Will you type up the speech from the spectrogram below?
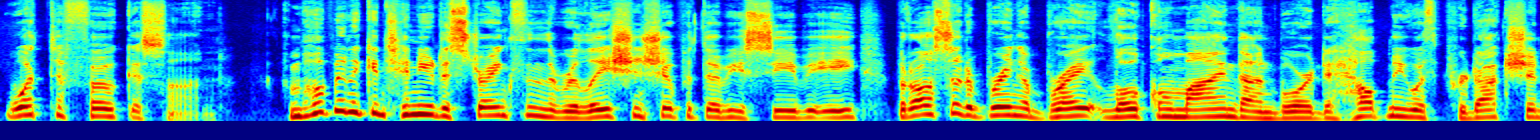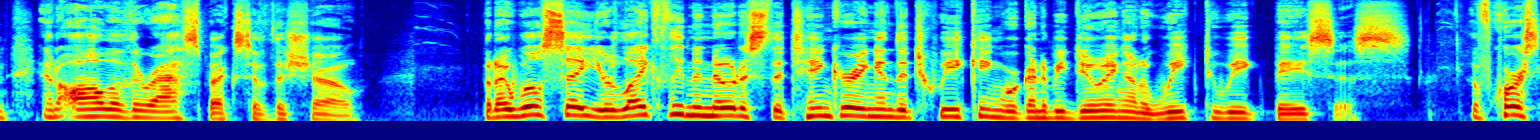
what to focus on. I'm hoping to continue to strengthen the relationship with WCBE, but also to bring a bright local mind on board to help me with production and all other aspects of the show. But I will say you're likely to notice the tinkering and the tweaking we're going to be doing on a week to week basis. Of course,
